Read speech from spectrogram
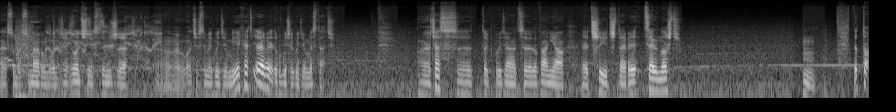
e, summa summarum, łącznie, z tym, że e, łącznie z tym jak będziemy jechać, ale również jak będziemy stać. E, Czas, tak jak powiedziałem, celowania e, 3,4, celność Hmm. No to,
